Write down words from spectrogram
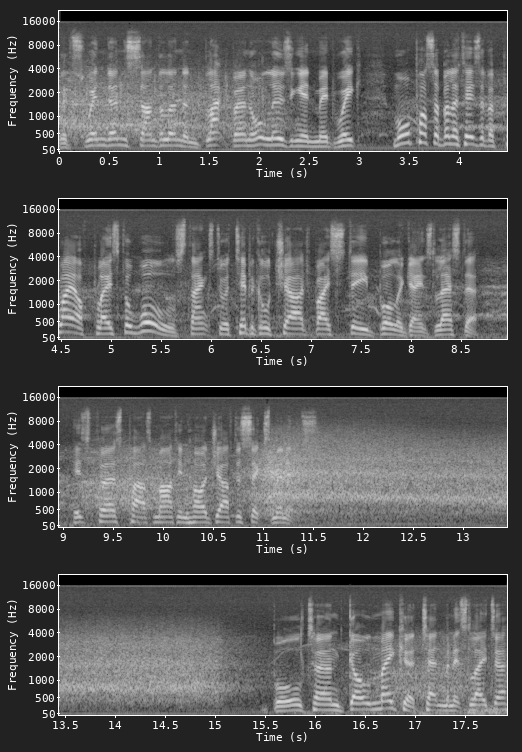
With Swindon, Sunderland and Blackburn all losing in midweek, more possibilities of a playoff place for Wolves thanks to a typical charge by Steve Bull against Leicester. His first past Martin Hodge after six minutes. Bull turned goal maker 10 minutes later,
